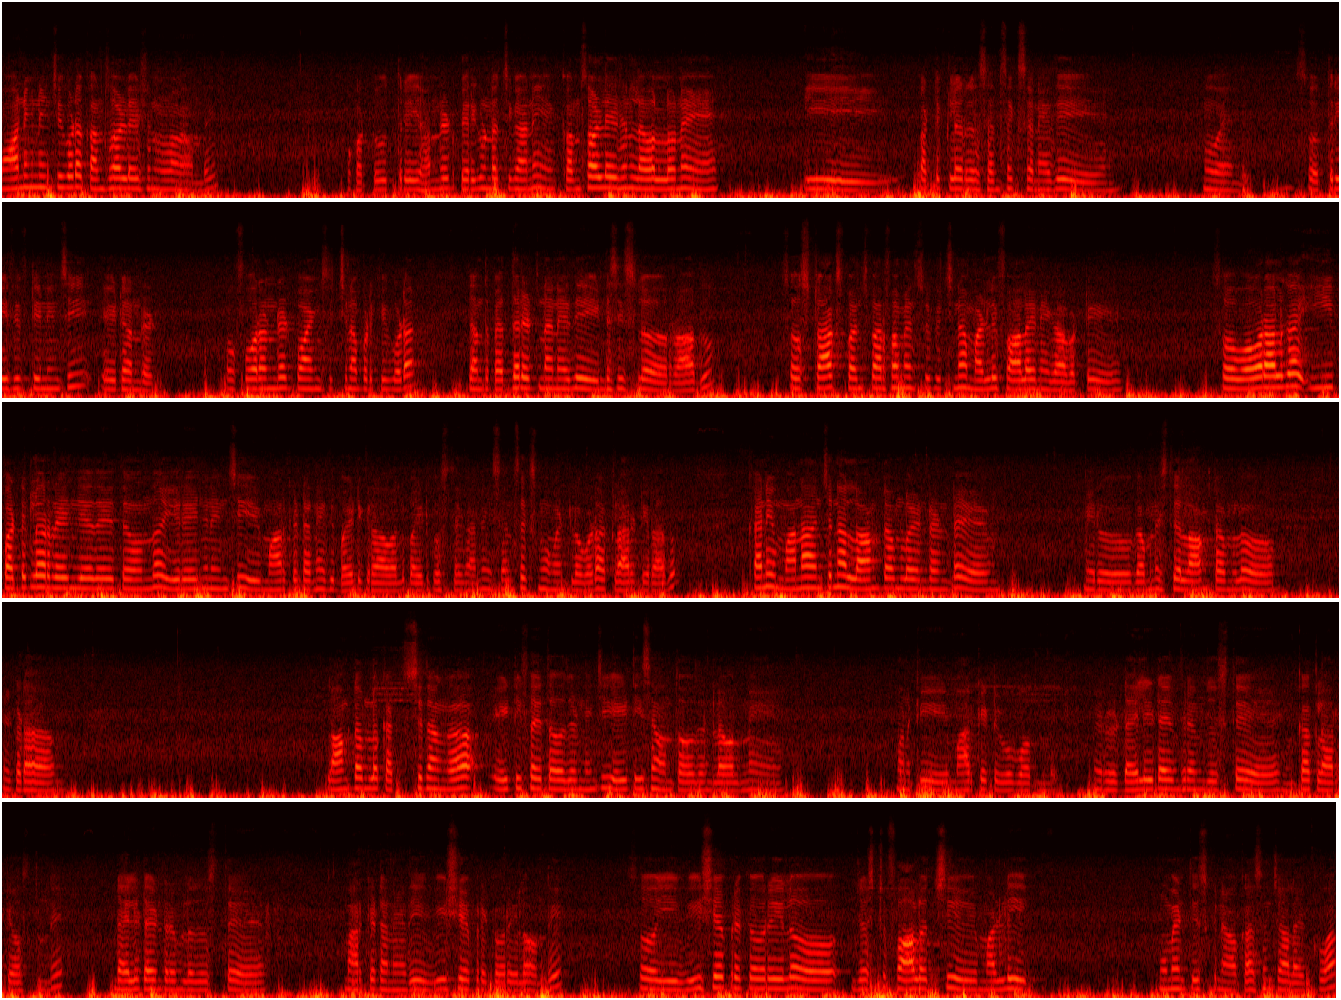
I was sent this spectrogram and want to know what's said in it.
మార్నింగ్ నుంచి కూడా కన్సాలిడేషన్లో ఉంది. ఒక టూ త్రీ హండ్రెడ్ పెరిగి ఉండొచ్చు కానీ కన్సాలిడేషన్ లెవెల్లోనే ఈ పర్టికులర్ సెన్సెక్స్ అనేది మూవ్ అయింది. సో త్రీ ఫిఫ్టీ నుంచి eight hundred four hundred points ఇచ్చినప్పటికీ కూడా అంత పెద్ద రిటర్న్ అనేది ఇండస్ట్రీస్లో రాదు. సో స్టాక్స్ మంచి పర్ఫార్మెన్స్ చూపించినా మళ్ళీ ఫాలో అయినాయి కాబట్టి సో ఓవరాల్గా ఈ పర్టికులర్ రేంజ్ ఏదైతే ఉందో ఈ రేంజ్ నుంచి మార్కెట్ అనేది బయటికి రావాలి. బయటకు వస్తే కానీ సెన్సెక్స్ మూమెంట్లో కూడా క్లారిటీ రాదు. కానీ మన అంచనా లాంగ్ టర్మ్లో ఏంటంటే మీరు గమనిస్తే లాంగ్ టర్మ్లో ఇక్కడ లాంగ్ టర్మ్లో ఖచ్చితంగా ఎయిటీ ఫైవ్ థౌజండ్ నుంచి ఎయిటీ సెవెన్ థౌజండ్ లెవెల్ని మనకి మార్కెట్ ఇవ్వబోతుంది. మీరు డైలీ టైం ఫ్రేమ్ చూస్తే ఇంకా క్లారిటీ వస్తుంది. డైలీ టైం ఫ్రేమ్లో చూస్తే మార్కెట్ అనేది వీ షేప్ రికవరీలో ఉంది. సో ఈ వీ షేప్ రికవరీలో జస్ట్ ఫాల్ వచ్చి మళ్ళీ మూమెంట్ తీసుకునే అవకాశం చాలా ఎక్కువ.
